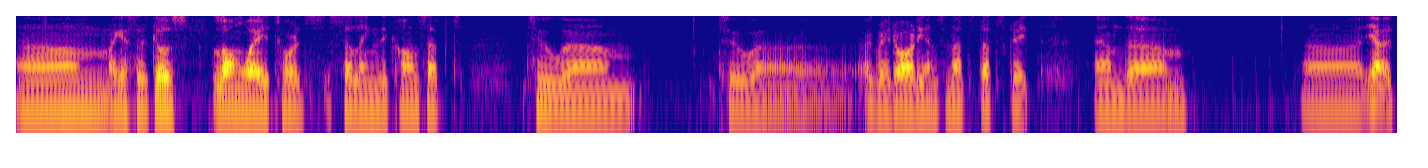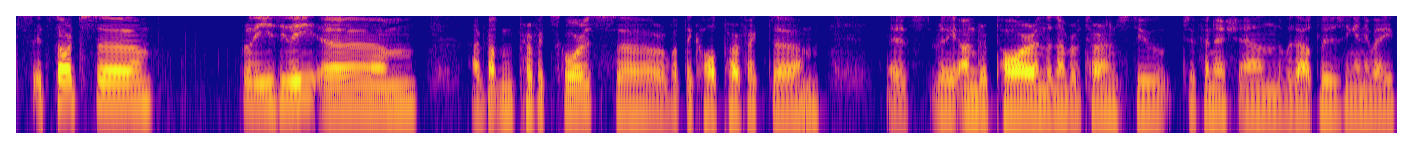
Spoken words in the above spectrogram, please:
Um, I guess it goes long way towards selling the concept to um, to uh, a great audience, and that's that's great. And um, uh, yeah, it's it starts. Um, really easily. Um, I've gotten perfect scores, uh, or what they call perfect. Um, it's really under par in the number of turns to to finish and without losing anybody.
